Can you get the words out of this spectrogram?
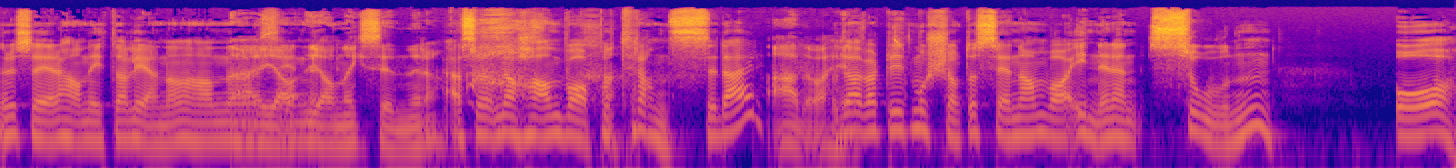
Når du ser han italieneren han, Ja, eh, Jan, Jannik Sinner, ja. Altså, Når han var på transe der Ja, det var og Det har vært litt morsomt å se når han var inne i den sonen, og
